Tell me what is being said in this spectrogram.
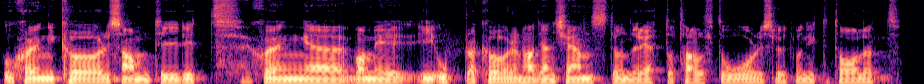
Och sjöng i kör samtidigt. Sjöng, eh, var med i operakören, hade jag en tjänst under ett och ett halvt år i slutet på 90-talet.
